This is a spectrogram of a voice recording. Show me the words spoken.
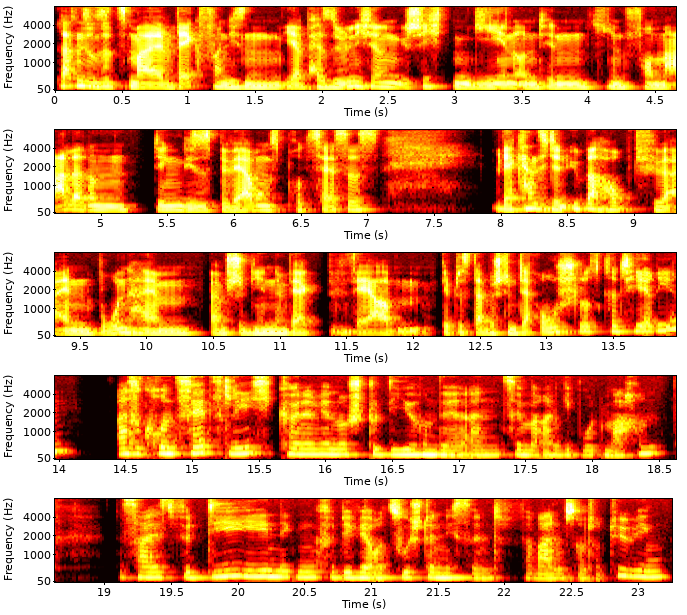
Lassen Sie uns jetzt mal weg von diesen eher persönlicheren Geschichten gehen und hin zu den formaleren Dingen dieses Bewerbungsprozesses. Wer kann sich denn überhaupt für ein Wohnheim beim Studierendenwerk bewerben? Gibt es da bestimmte Ausschlusskriterien? Also grundsätzlich können wir nur Studierende ein Zimmerangebot machen. Das heißt, für diejenigen, für die wir auch zuständig sind, Verwaltungsstandort Tübingen,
